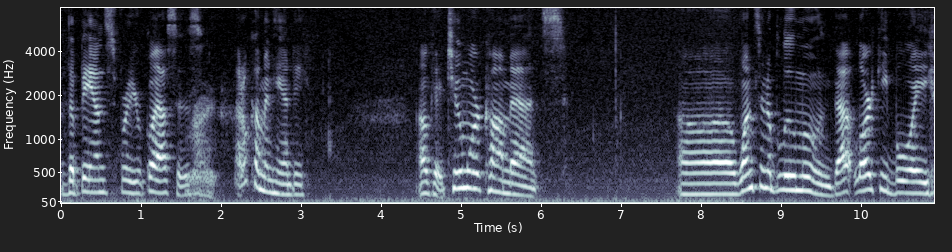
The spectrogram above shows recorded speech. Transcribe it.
the bands for your glasses. Right. That'll come in handy. Okay, two more comments. Uh, once in a blue moon, that Larky boy,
